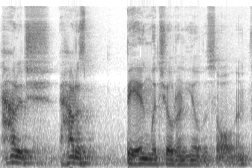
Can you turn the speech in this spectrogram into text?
how did how does being with children heal the soul? And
